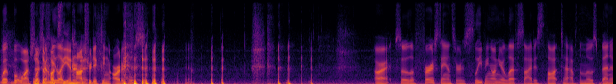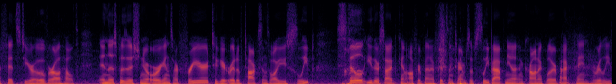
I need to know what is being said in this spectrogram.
but but watch, What there's the gonna be like the contradicting articles. All right, so the first answer is sleeping on your left side is thought to have the most benefits to your overall health. In this position, your organs are freer to get rid of toxins while you sleep. Still, either side can offer benefits in terms of sleep apnea and chronic lower back pain relief.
